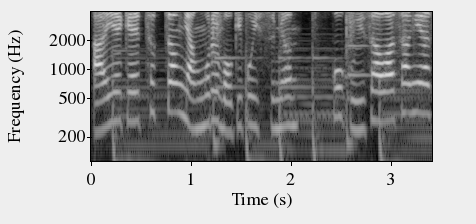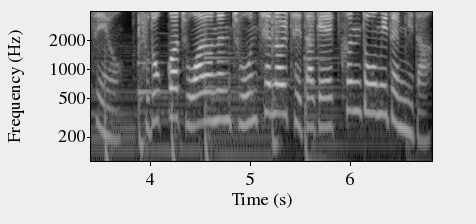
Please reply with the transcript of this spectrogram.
아이에게 특정 약물을 먹이고 있으면 꼭 의사와 상의하세요. 구독과 좋아요는 좋은 채널 제작에 큰 도움이 됩니다.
